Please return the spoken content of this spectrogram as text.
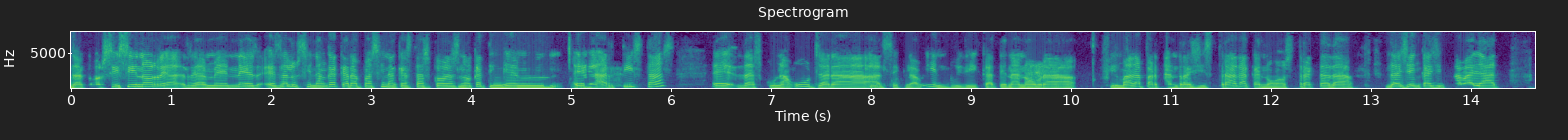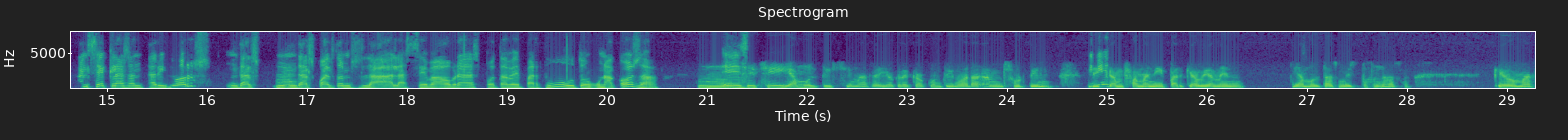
D'acord, sí, sí, no, real, realment és, és al·lucinant que encara passin aquestes coses, no? que tinguem eh, artistes eh, desconeguts ara al segle XX, vull dir que tenen obra filmada, per tant registrada, que no es tracta de, de gent que hagi treballat en segles anteriors, dels, Mm. dels quals doncs, la, la seva obra es pot haver perdut o alguna cosa. Mm, És- Sí, sí, hi ha moltíssimes, eh? jo crec que continuaran sortint. Dic en femení perquè, òbviament, hi ha moltes més dones que homes.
